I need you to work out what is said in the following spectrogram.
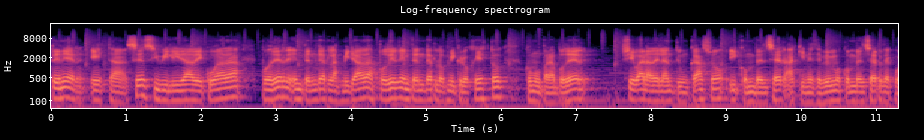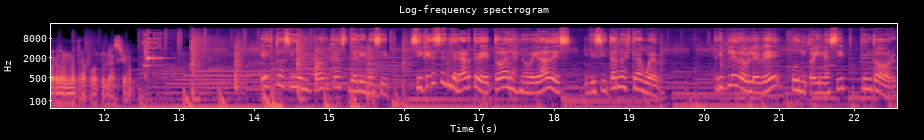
tener esta sensibilidad adecuada, poder entender las miradas, poder entender los microgestos, como para poder llevar adelante un caso y convencer a quienes debemos convencer de acuerdo a nuestra postulación. Esto ha sido un podcast del INESIP. Si quieres enterarte de todas las novedades, visita nuestra web www.inesip.org.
